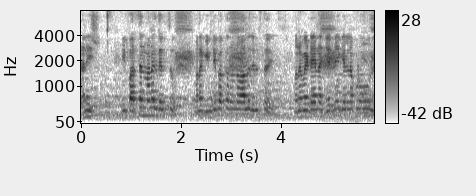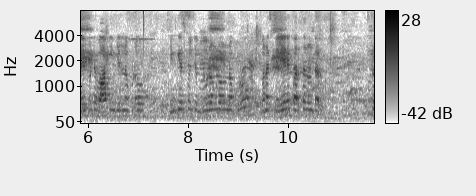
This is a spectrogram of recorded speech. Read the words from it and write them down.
ధనీష్ ఈ పర్సన్ మనకు తెలుసు. మనకి ఇంటి పక్కన ఉన్న వాళ్ళు తెలుస్తుంది. మనం ఎటైనా జర్నీకి వెళ్ళినప్పుడు లేకుంటే వాకింగ్కి వెళ్ళినప్పుడు ఇన్ కేస్ కొంచెం దూరంలో ఉన్నప్పుడు మనకు తెలియని పర్సన్ ఉంటారు. సో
